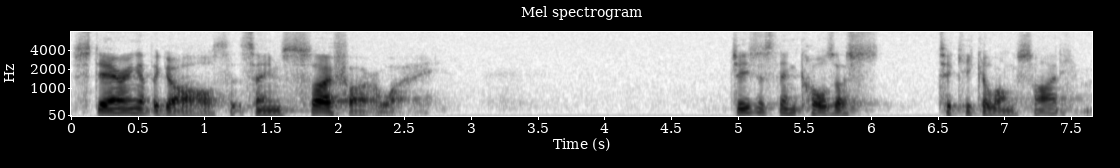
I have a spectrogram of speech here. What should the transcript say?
staring at the goals that seem so far away. Jesus then calls us to kick alongside him,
